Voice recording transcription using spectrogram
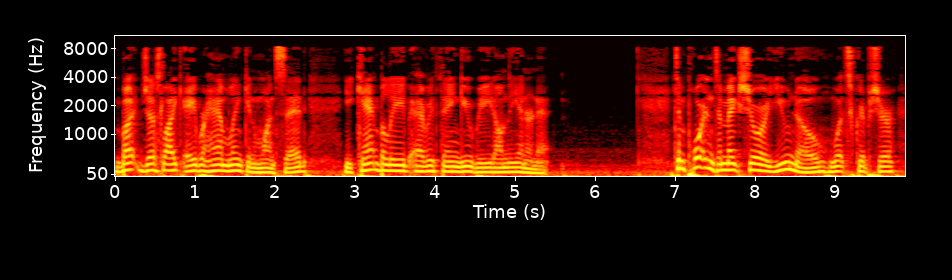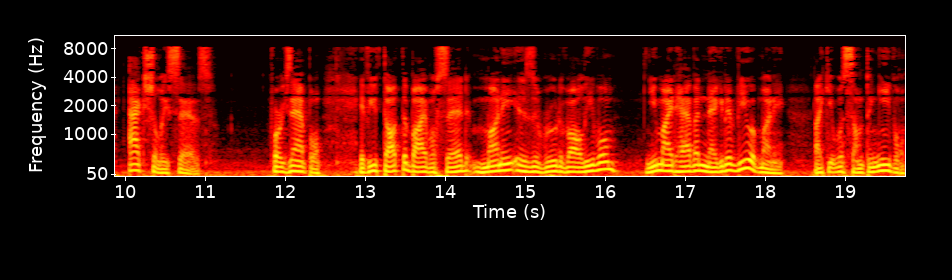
But just like Abraham Lincoln once said, you can't believe everything you read on the internet. It's important to make sure you know what scripture actually says. For example, if you thought the Bible said money is the root of all evil, you might have a negative view of money, like it was something evil.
